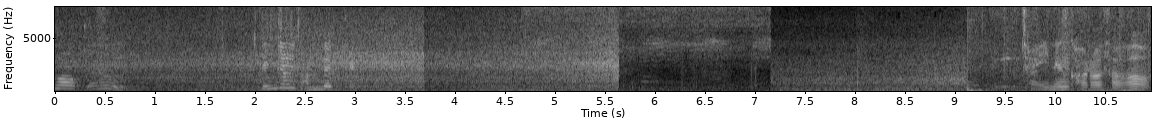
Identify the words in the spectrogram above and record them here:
고소하고 굉장히 담백해. 저희는 걸어서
